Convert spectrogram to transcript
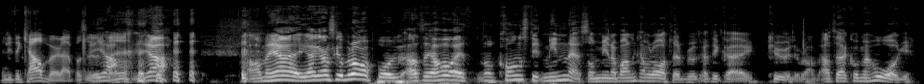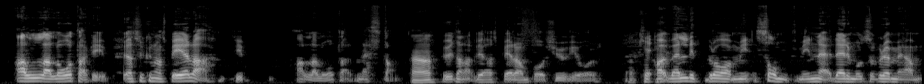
En liten cover där på slutet. Ja, ja. Ja, men jag, jag är ganska bra på, alltså jag har ett något konstigt minne som mina bandkamrater brukar tycka är kul ibland. Alltså jag kommer ihåg alla låtar typ. Jag skulle kunna spela typ alla låtar, nästan. Ja, Utan att vi har spelat dem på 20 år. Jag har väldigt bra sånt minne. Däremot så glömmer jag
